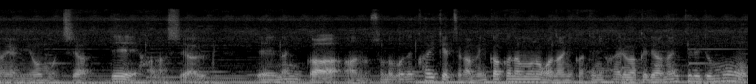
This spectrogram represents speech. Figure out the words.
悩みを持ち合って話し合うで何かあのその場で解決が明確なものが何か手に入るわけではないけれども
